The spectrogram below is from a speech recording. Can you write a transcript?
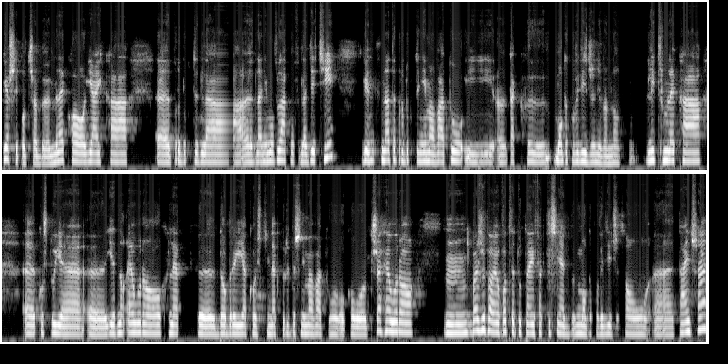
pierwszej potrzeby: mleko, jajka, produkty dla, dla niemowlaków, dla dzieci więc na te produkty nie ma VAT-u i e, tak e, mogę powiedzieć, że nie wiem, no, litr mleka e, kosztuje 1 euro, chleb dobrej jakości, na który też nie ma VAT-u około 3 euro. Mm, warzywa i owoce tutaj faktycznie jakby mogę powiedzieć, że są tańsze.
